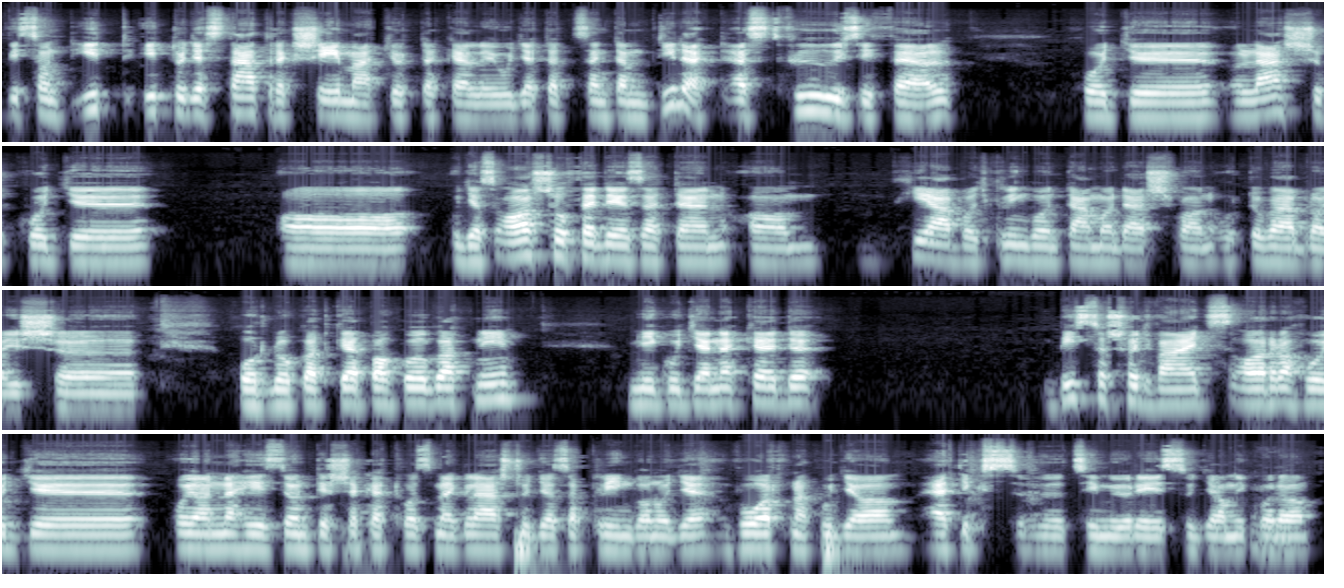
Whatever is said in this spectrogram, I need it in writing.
Viszont itt, itt ugye Star Trek sémák jöttek elő, ugye, tehát szerintem direkt ezt fűzi fel, hogy lássuk, hogy a, ugye az alsó fedélzeten a hiába, hogy Klingon támadás van, ott továbbra is hordókat kell pakolgatni, míg ugye neked biztos, hogy vágysz arra, hogy ö, olyan nehéz döntéseket hoz meg, lásd, hogy az a Klingon, ugye Worfnak ugye a Ethics című rész, ugye amikor a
